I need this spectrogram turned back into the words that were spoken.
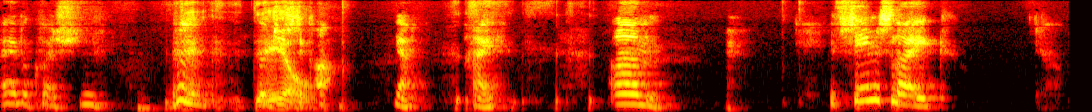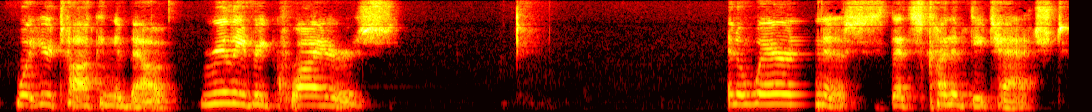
I have a question. Dale. yeah. Hi. Um, it seems like what you're talking about really requires an awareness that's kind of detached.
